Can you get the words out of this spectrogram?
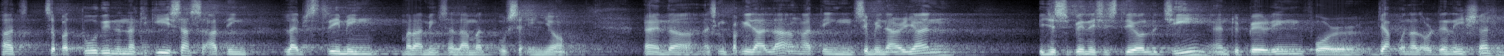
at sa patuloy na nakikiisa sa ating live streaming. Maraming salamat po sa inyo. And uh, nais kong pakilala ang ating seminarian. He just finished his theology and preparing for diaconal ordination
